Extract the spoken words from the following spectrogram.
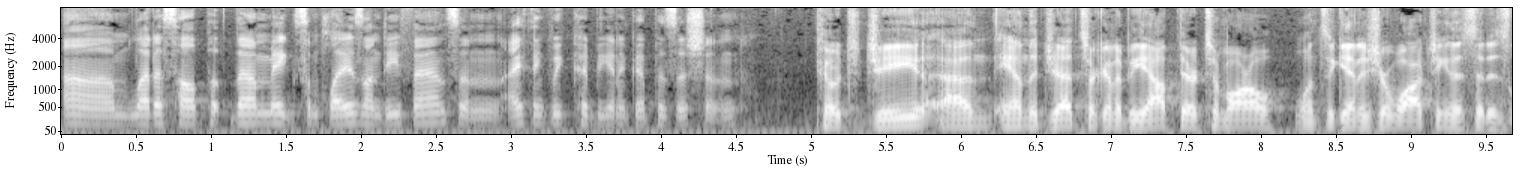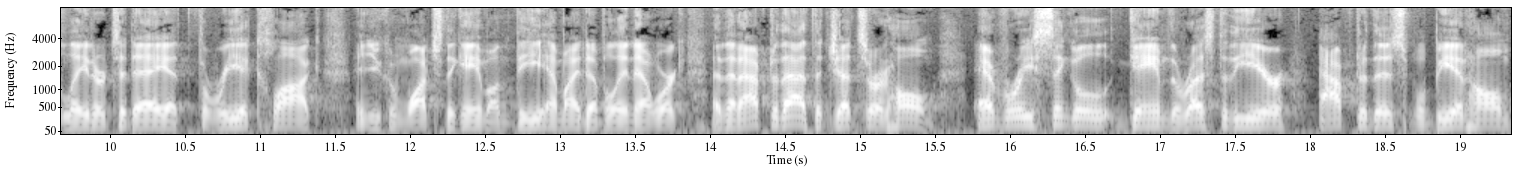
um, let us help them make some plays on defense. And I think we could be in a good position Coach G and, and, the Jets are going to be out there tomorrow. Once again, as you're watching this, it is later today at 3 o'clock, and you can watch the game on the MIAA network. And then after that, the Jets are at home. Every single game the rest of the year after this will be at home.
